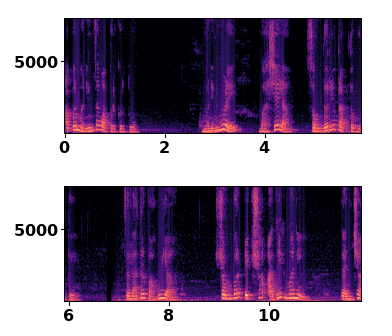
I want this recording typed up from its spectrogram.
आपण म्हणींचा वापर करतो. म्हणींमुळे भाषेला सौंदर्य प्राप्त होते. चला तर पाहूया शंभरपेक्षा अधिक म्हणी त्यांच्या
